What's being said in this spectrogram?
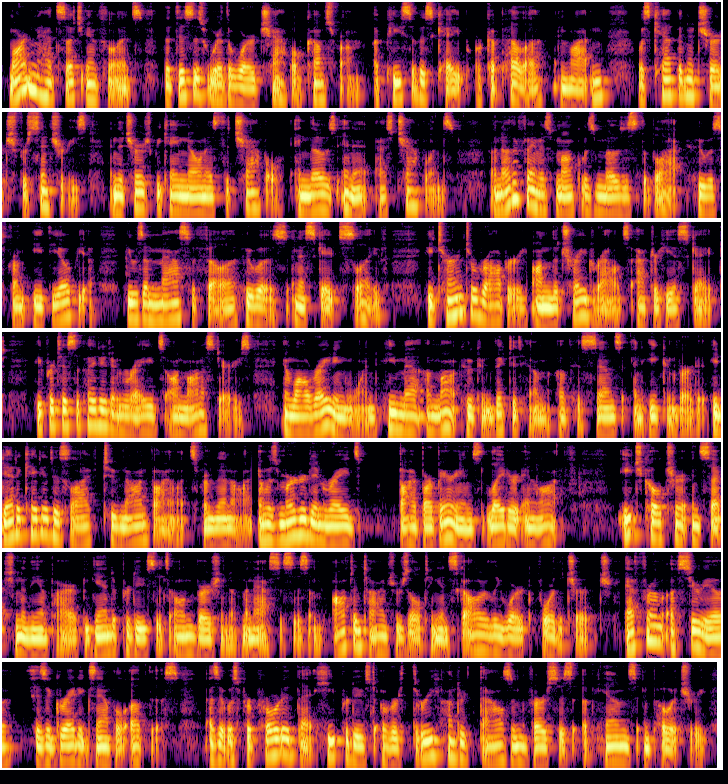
Martin had such influence that this is where the word chapel comes from. A piece of his cape, or capella in Latin, was kept in a church for centuries, and the church became known as the chapel, and those in it as chaplains. Another famous monk was Moses the Black, who was from Ethiopia. He was a massive fellow who was an escaped slave. He turned to robbery on the trade routes after he escaped. He participated in raids on monasteries, and while raiding one, he met a monk who convicted him of his sins and he converted. He dedicated his life to nonviolence from then on and was murdered in raids by barbarians later in life. Each culture and section of the empire began to produce its own version of monasticism, oftentimes resulting in scholarly work for the church. Ephraim of Syria is a great example of this, as it was purported that he produced over 300,000 verses of hymns and poetry.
